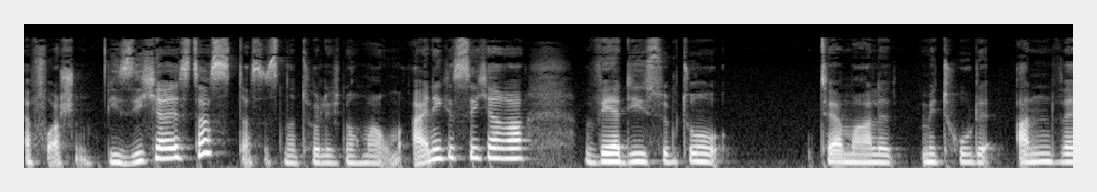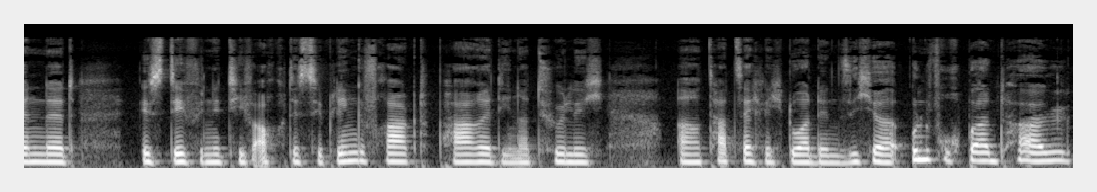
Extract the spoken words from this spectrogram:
erforschen. Wie sicher ist das? Das ist natürlich noch mal um einiges sicherer. Wer die Symptome thermale Methode anwendet, ist definitiv auch Disziplin gefragt. Paare, die natürlich äh, tatsächlich nur an den sicher unfruchtbaren Tagen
